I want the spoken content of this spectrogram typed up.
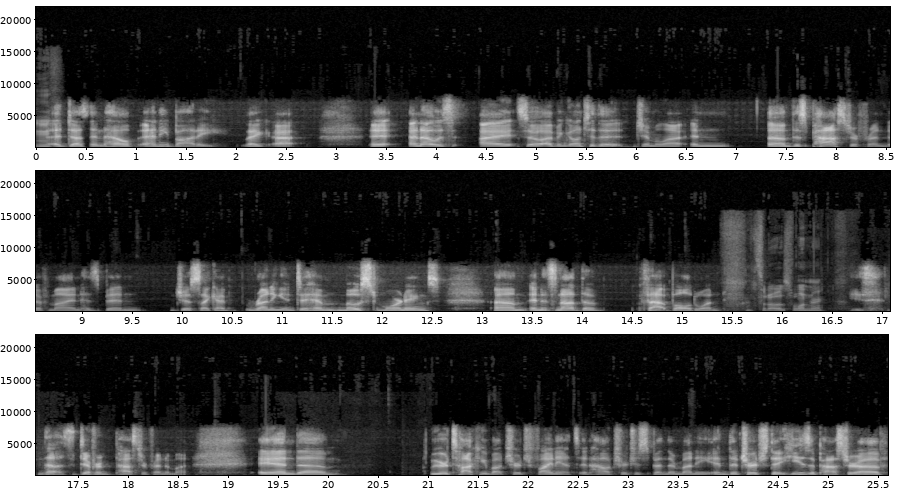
Mm. it doesn't help anybody. Like I, it, and I was I so I've been going to the gym a lot and um, this pastor friend of mine has been just like I'm running into him most mornings, um, and it's not the fat bald one. That's what I was wondering. He's no, it's a different pastor friend of mine, and um, we were talking about church finance and how churches spend their money. And the church that he's a pastor of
